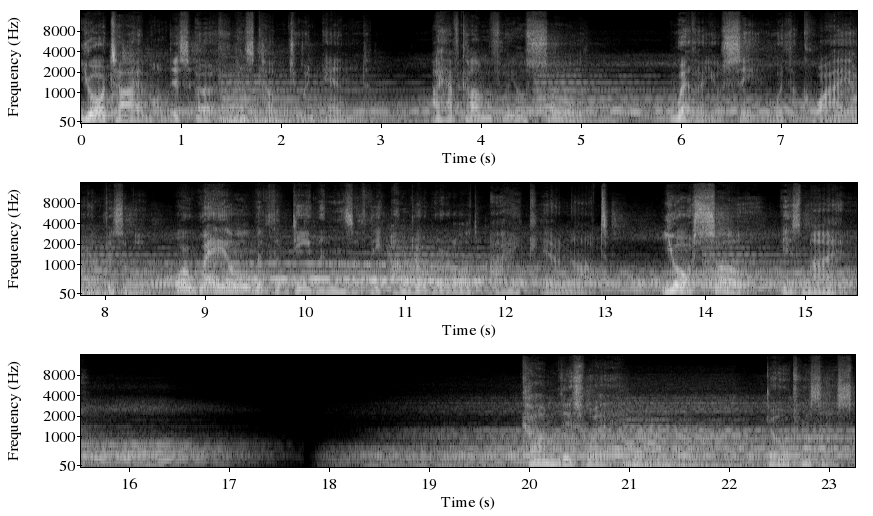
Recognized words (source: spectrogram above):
Your time on this earth has come to an end. I have come for your soul. Whether you sing with the choir invisible or wail with the demons of the underworld, I care not. Your soul is mine. Come this way. Don't resist.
